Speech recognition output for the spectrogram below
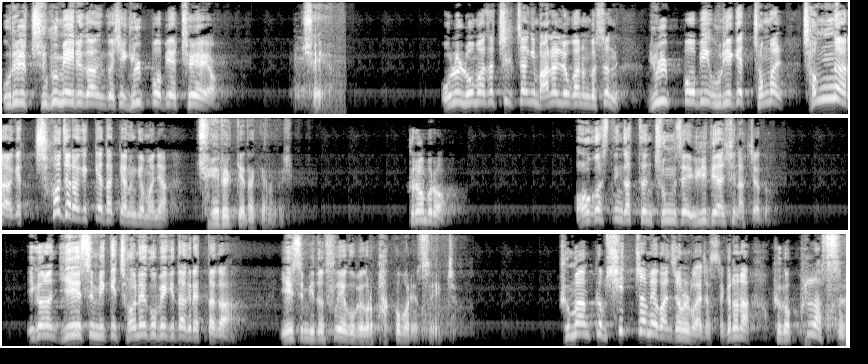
우리를 죽음에 이르가는 것이 율법의 죄예요. 죄예요. 오늘 로마서 7장이 말하려고 하는 것은 율법이 우리에게 정말 적나라하게 처절하게 깨닫게 하는 게 뭐냐? 죄를 깨닫게 하는 것입니다. 그러므로 어거스틴 같은 중세 위대한 신학자도 이거는 예수 믿기 전의 고백이다 그랬다가 예수 믿은 후의 고백으로 바꿔버렸어요. 입장. 그만큼 시점에 관점을 가졌어요. 그러나 그거 플러스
